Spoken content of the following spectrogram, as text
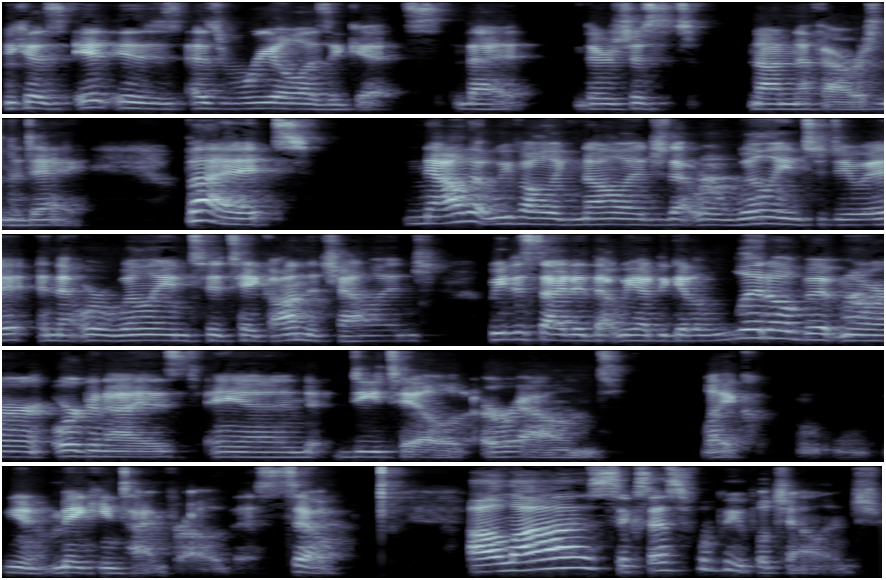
because it is as real as it gets that there's just not enough hours in the day. But now that we've all acknowledged that we're willing to do it and that we're willing to take on the challenge, we decided that we had to get a little bit more organized and detailed around like you know making time for all of this. So, a la successful people challenge.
